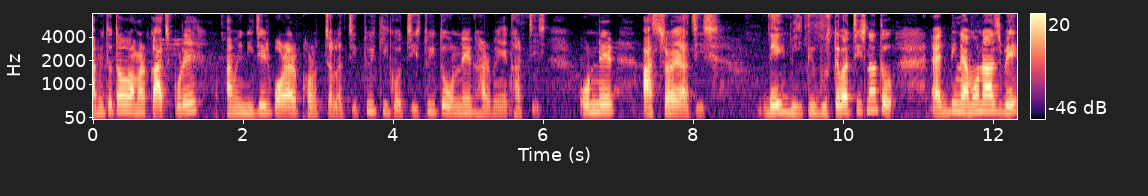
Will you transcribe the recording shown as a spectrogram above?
আমি তো তাও আমার কাজ করে আমি নিজের পড়ার খরচ চালাচ্ছি। তুই কি করছিস? তুই তো অন্যের ঘাড় ভেঙে খাচ্ছিস। অন্যের আশ্রয়ে আছিস। দেখবি, তুই বুঝতে পারছিস না তো? একদিন এমন আসবে,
